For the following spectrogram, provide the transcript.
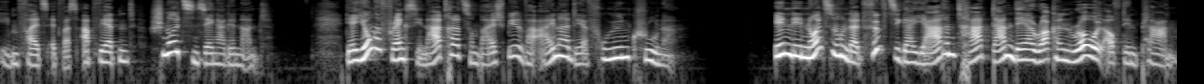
ebenfalls etwas abwertend, Schnulzensänger genannt. Der junge Frank Sinatra zum Beispiel war einer der frühen Crooner. In den 1950er Jahren trat dann der Rock'n'Roll auf den Plan.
